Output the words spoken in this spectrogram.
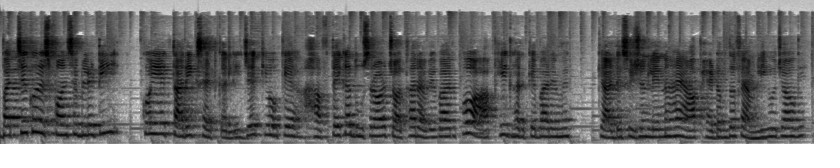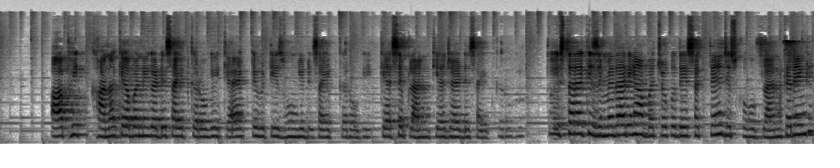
बच्चे को रिस्पॉन्सिबिलिटी कोई एक तारीख सेट कर लीजिए, क्योंकि हफ़्ते का दूसरा और चौथा रविवार को आप ही घर के बारे में क्या डिसीज़न लेना है? आप हेड ऑफ़ द फैमिली हो जाओगे। आप ही खाना क्या बनेगा डिसाइड करोगे, क्या एक्टिविटीज़ होंगी डिसाइड करोगे, कैसे प्लान किया जाए डिसाइड करोगे। तो इस तरह की जिम्मेदारियाँ आप बच्चों को दे सकते हैं, जिसको वो प्लान करेंगे।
